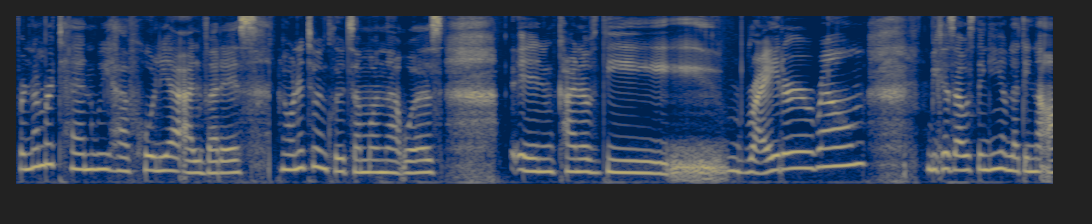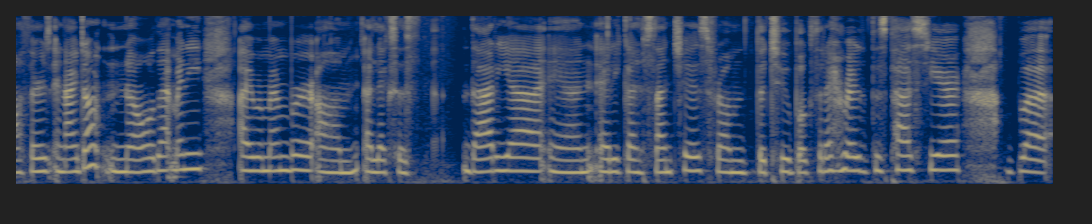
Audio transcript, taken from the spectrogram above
for number 10, we have Julia Alvarez. I wanted to include someone that was in kind of the writer realm because I was thinking of Latina authors and I don't know that many. I remember um, Alexis Daria and Erika Sanchez from the two books that I read this past year, but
